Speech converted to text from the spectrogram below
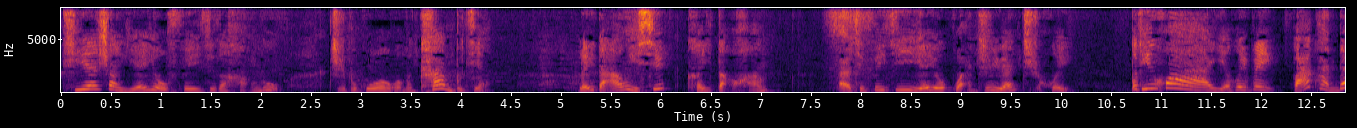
天上也有飞机的航路，只不过我们看不见。雷达、卫星可以导航，而且飞机也有管制员指挥，不听话也会被罚款的。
